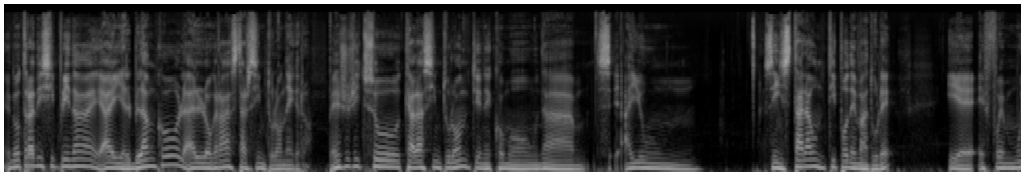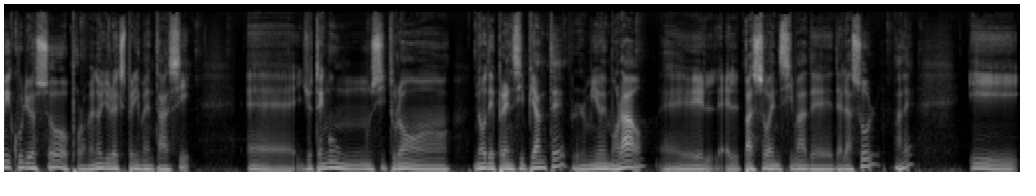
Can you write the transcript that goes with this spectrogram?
en otra disciplina hay el blanco, el logra estar cinturón negro. Pero Jiu-Jitsu, cada cinturón tiene como una... Hay un... Se instala un tipo de madurez y eh, fue muy curioso, por lo menos yo lo experimenté así. Eh, yo tengo un, cinturón no de principiante, pero el mío es morado, eh, el, paso encima del azul, ¿vale? Y,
